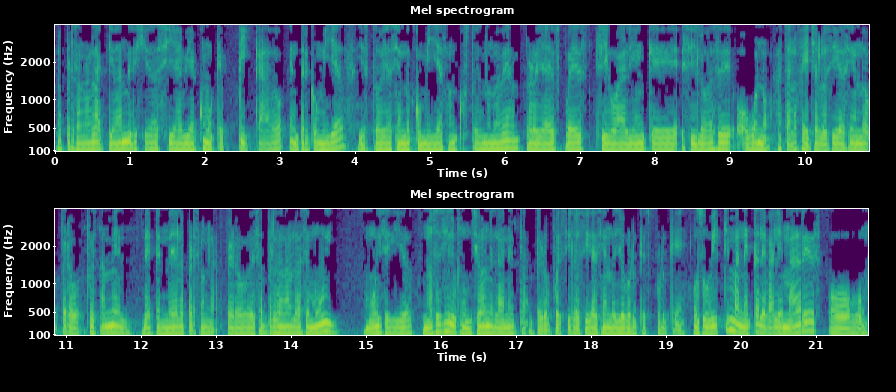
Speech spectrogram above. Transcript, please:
la persona a la que iban dirigidas sí había como que picado, entre comillas, y estoy haciendo comillas aunque ustedes no me vean, pero ya después sigo a alguien que sí lo hace, o bueno, hasta la fecha lo sigue haciendo, pero pues también depende de la persona, pero esa persona lo hace muy muy seguido. No sé si le funcione la neta, pero pues si lo sigue haciendo yo creo que es porque o su víctima neta le vale madres o,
